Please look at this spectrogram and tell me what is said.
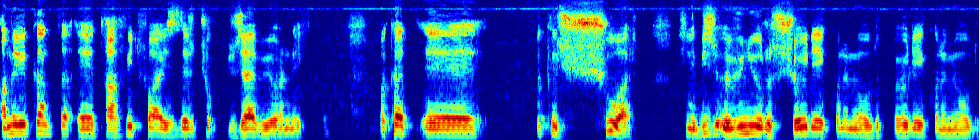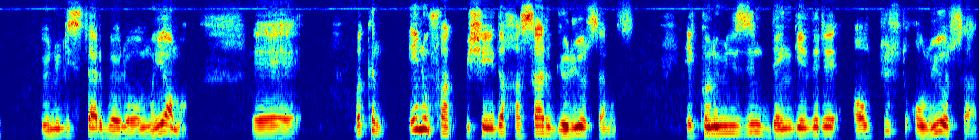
Amerikan ta- e, tahvil faizleri çok güzel bir örnek. Fakat e, bakın şu var. Şimdi biz övünüyoruz. Şöyle ekonomi olduk, böyle ekonomi olduk. Gönül ister böyle olmayı ama e, bakın en ufak bir şeyde hasar görüyorsanız, ekonominizin dengeleri alt üst oluyorsa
